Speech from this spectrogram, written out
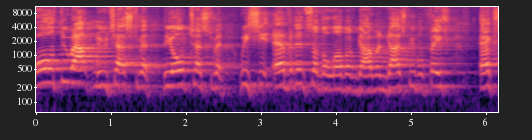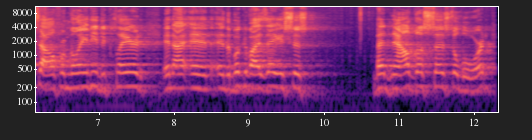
All throughout New Testament, the Old Testament, we see evidence of the love of God. When God's people faced exile from the land he declared in, in, in the book of Isaiah. He says, But now thus says the Lord,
